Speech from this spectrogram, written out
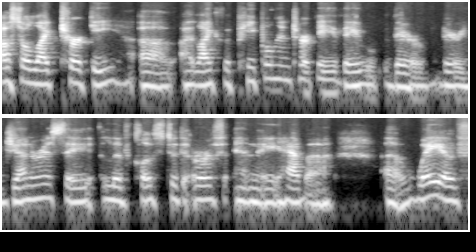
I also like Turkey. Uh, I like the people in Turkey. They they're very generous. They live close to the earth, and they have a, a way of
